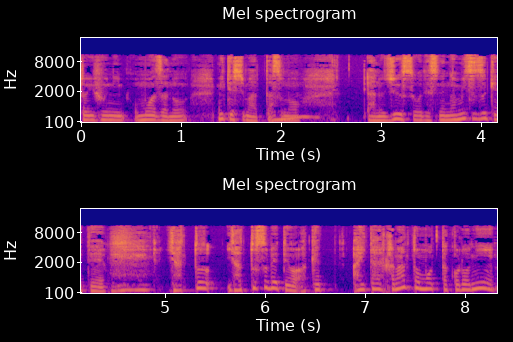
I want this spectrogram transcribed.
というふうに思わずあの見てしまったその、あのジュースをですね飲み続けて、やっとやっと全てを開け開いたかなと思った頃に、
